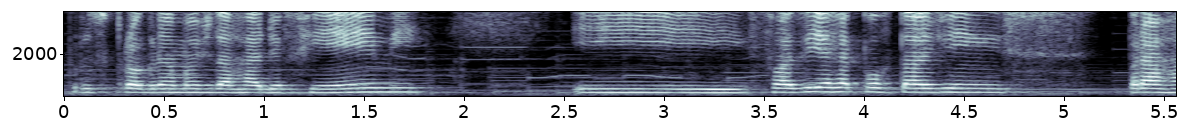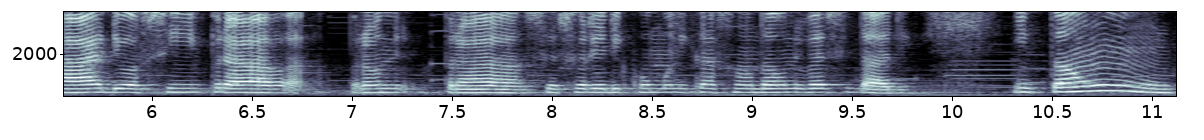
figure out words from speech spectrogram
para os programas da Rádio FM e fazia reportagens para rádio assim para para assessoria de comunicação da universidade. Então,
